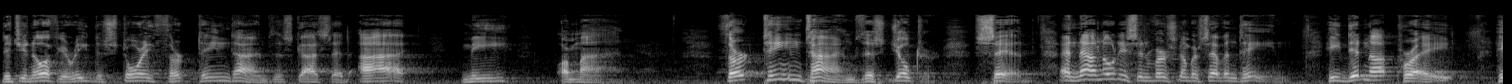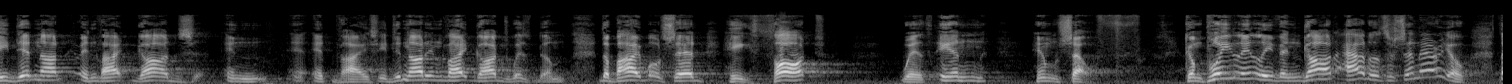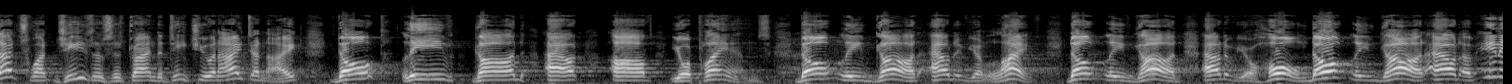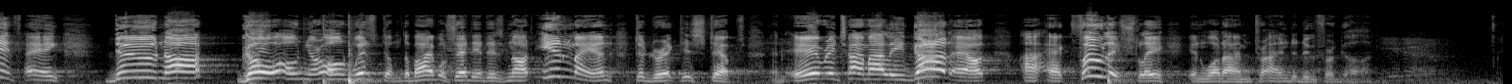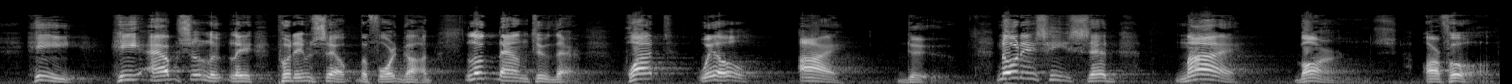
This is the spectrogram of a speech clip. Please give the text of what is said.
Did you know if you read the story 13 times, this guy said, I, me, or mine? 13 times this joker said. And now notice in verse number 17, he did not pray. He did not invite God's in, advice. He did not invite God's wisdom. The Bible said he thought within himself completely leaving God out of the scenario. That's what Jesus is trying to teach you and I tonight. Don't leave God out of your plans. Don't leave God out of your life. Don't leave God out of your home. Don't leave God out of anything. Do not Go on your own wisdom. The Bible said it is not in man to direct his steps. And every time I leave God out, I act foolishly in what I'm trying to do for God. He, he absolutely put himself before God. Look down to there. What will I do? Notice he said, My barns are full.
